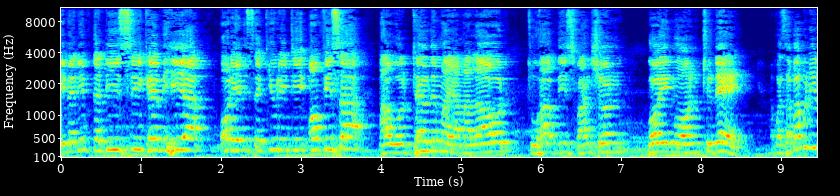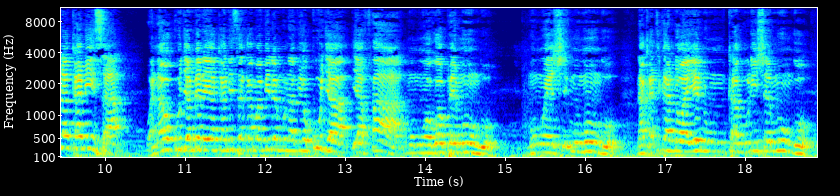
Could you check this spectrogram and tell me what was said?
even if the DC came here or any security officer, I will tell them I am allowed to have this function going on today. Kwa sababu ni la kanisa, wanaokuja mbele ya kanisa kama vile mnavyokuja, yafaa mumuogope Mungu, mumuheshimu Mungu, na katika ndoa yenu mumtangulishe Mungu.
